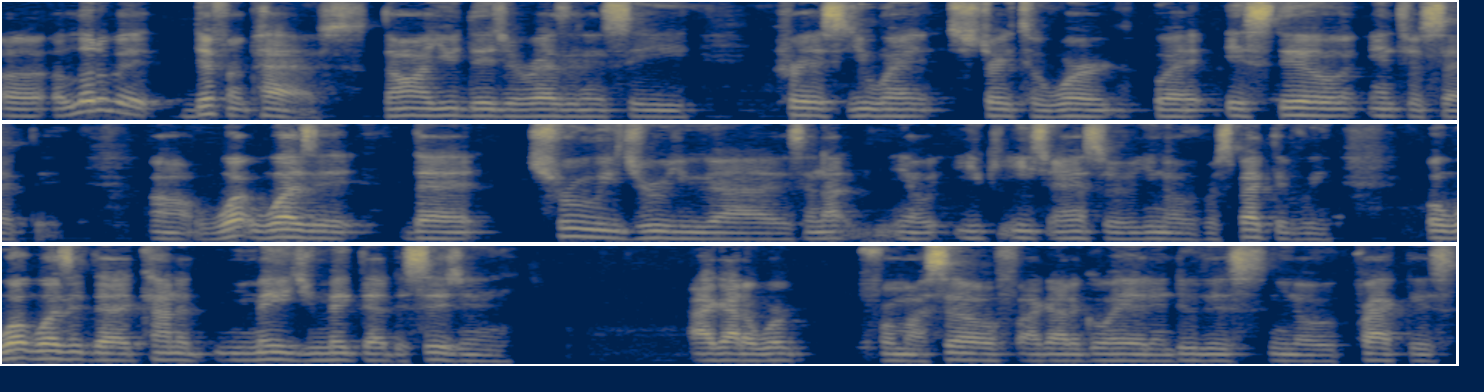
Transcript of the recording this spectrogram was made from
uh, a little bit different paths. Dawn, you did your residency. Chris, you went straight to work, but it still intersected. Uh, what was it that truly drew you guys? And I, you know, you can each answer, you know, respectively. But what was it that kind of made you make that decision? I got to work for myself. I got to go ahead and do this, you know, practice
